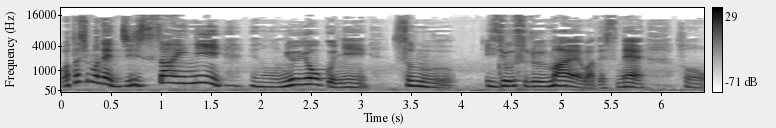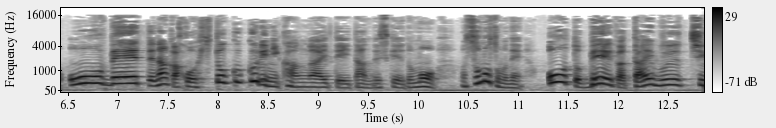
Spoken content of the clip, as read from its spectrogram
私もね実際にニューヨークに住む移住する前はですねその欧米ってなんかこう一括りに考えていたんですけれどもそもそもね欧と米がだいぶ違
